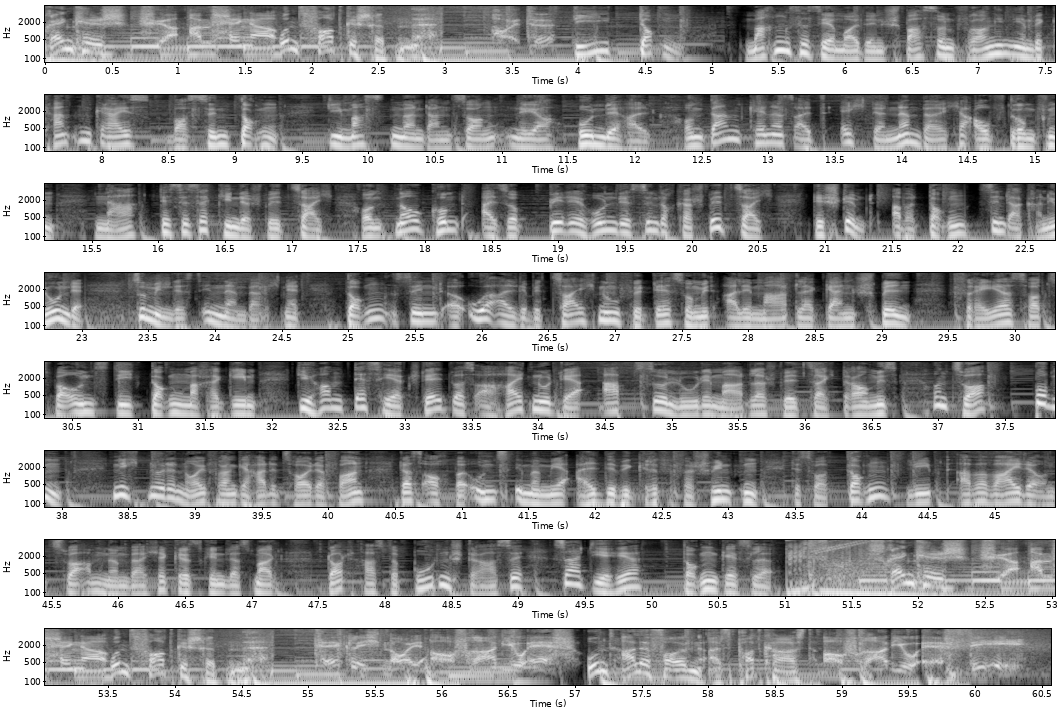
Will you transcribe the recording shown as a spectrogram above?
Fränkisch für Anfänger und Fortgeschrittene. Heute Die Doggen. Machen Sie sich mal den Spaß und fragen in Ihrem Bekanntenkreis, was sind Doggen? Die Masten werden dann sagen, naja, Hunde halt. Und dann können es als echter Nürnberger auftrumpfen. Na, das ist ein Kinderspielzeug. Und no kommt, also bitte, Hunde sind doch kein Spielzeug. Das stimmt, aber Doggen sind auch keine Hunde. Zumindest in Nürnberg nicht. Doggen sind eine uralte Bezeichnung für das, womit alle Madler gern spielen. Freyers hat's bei uns die Doggenmacher gegeben. Die haben das hergestellt, was auch heute nur der absolute Madler-Spielzeugtraum ist. Und zwar Bubben. Nicht nur der Neufranke hat jetzt heute erfahren, dass auch bei uns immer mehr alte Begriffe verschwinden. Das Wort Doggen lebt aber weiter und zwar am Nürnberger Christkindlersmarkt. Dort hast der Budenstraße seit jeher Doggengessler. Fränkisch für Anfänger und Fortgeschrittene. Täglich neu auf Radio F und alle Folgen als Podcast auf radiof.de.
